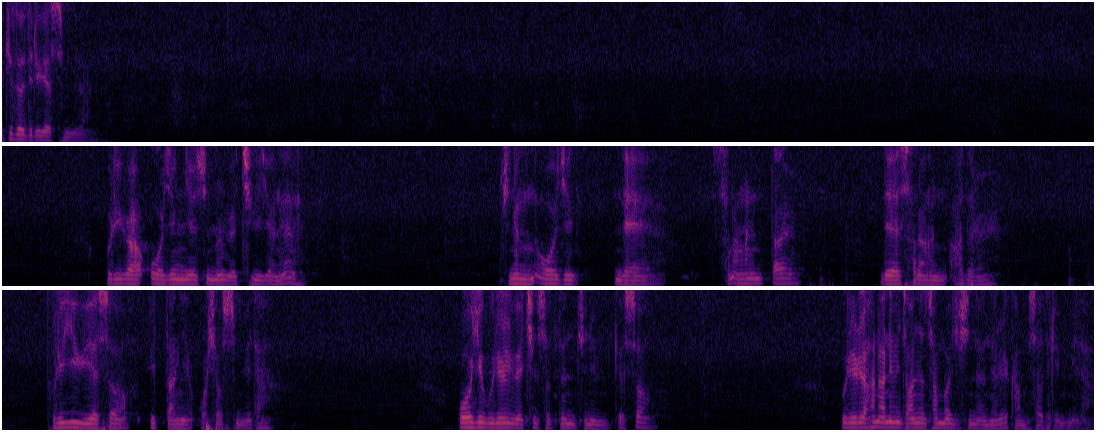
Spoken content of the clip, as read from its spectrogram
기도드리겠습니다. 우리가 오직 예수님을 외치기 전에 주님은 오직 내 사랑하는 딸, 내 사랑하는 아들을 부리기 위해서 이 땅에 오셨습니다. 오직 우리를 외치셨던 주님께서 우리를 하나님의 자녀 삼아 주신 은혜를 감사드립니다.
